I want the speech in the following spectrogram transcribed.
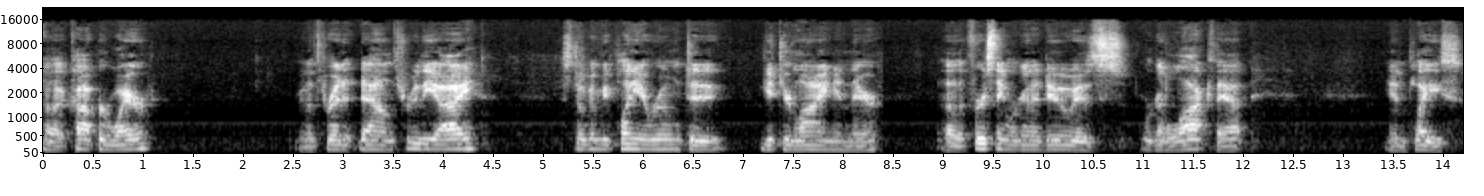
uh, copper wire. I'm going to thread it down through the eye. Still going to be plenty of room to get your line in there. Uh, the first thing we're going to do is we're going to lock that in place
